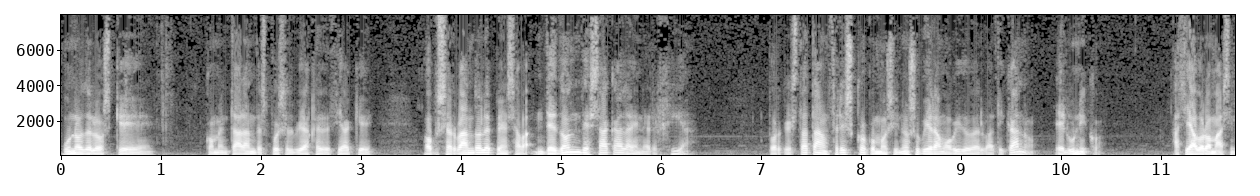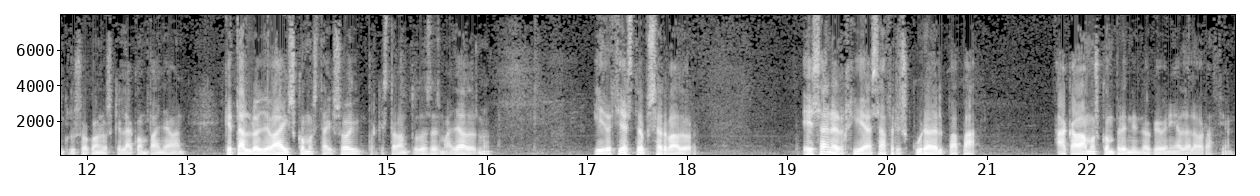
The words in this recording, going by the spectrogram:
uno de los que comentaran después el viaje decía que, observándole, pensaba, ¿de dónde saca la energía? Porque está tan fresco como si no se hubiera movido del Vaticano, el único. Hacía bromas incluso con los que le acompañaban. ¿Qué tal lo lleváis? ¿Cómo estáis hoy? Porque estaban todos desmayados, ¿no? Y decía este observador, esa energía, esa frescura del Papa, acabamos comprendiendo que venía de la oración.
